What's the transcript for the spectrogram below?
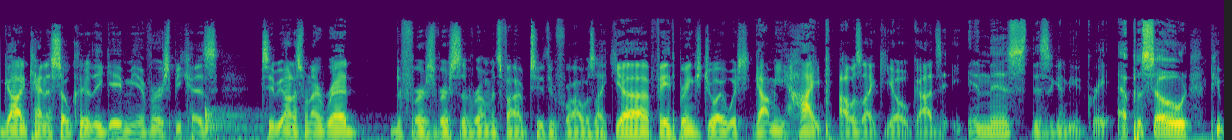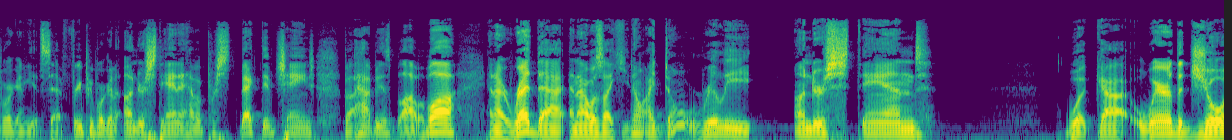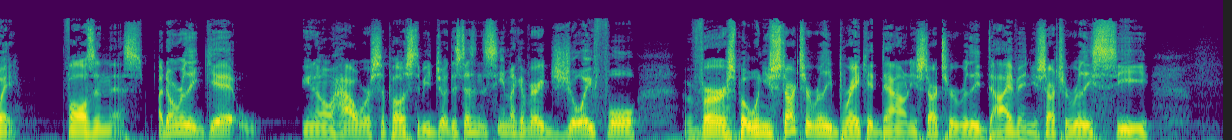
God kind of so clearly gave me a verse because to be honest, when I read the first verses of Romans 5, 2 through 4, I was like, yeah, faith brings joy, which got me hype. I was like, yo, God's in this. This is going to be a great episode. People are going to get set free. People are going to understand and have a perspective change about happiness, blah, blah, blah. And I read that and I was like, you know, I don't really understand what got, where the joy falls in this. I don't really get, you know, how we're supposed to be. joy. this doesn't seem like a very joyful verse, but when you start to really break it down, you start to really dive in, you start to really see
